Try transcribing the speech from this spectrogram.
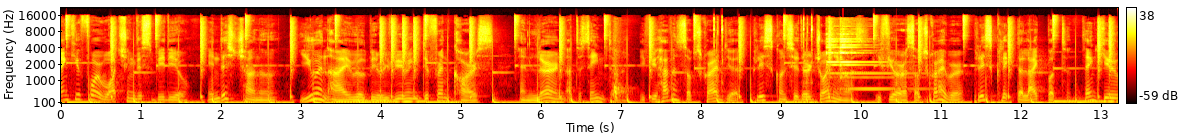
Thank you for watching this video. In this channel, you and I will be reviewing different cars and learn at the same time. If you haven't subscribed yet, please consider joining us. If you are a subscriber, please click the like button. Thank you.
